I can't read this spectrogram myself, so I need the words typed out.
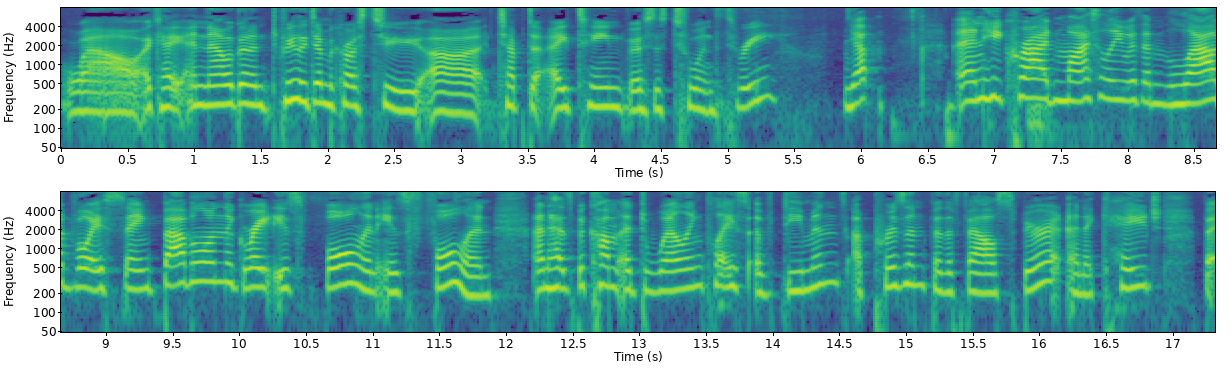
Wow. Okay. And now we're going to quickly jump across to uh, chapter 18, verses 2 and 3. Yep. And he cried mightily with a loud voice, saying, Babylon the Great is fallen, is fallen, and has become a dwelling place of demons, a prison for the foul spirit, and a cage for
